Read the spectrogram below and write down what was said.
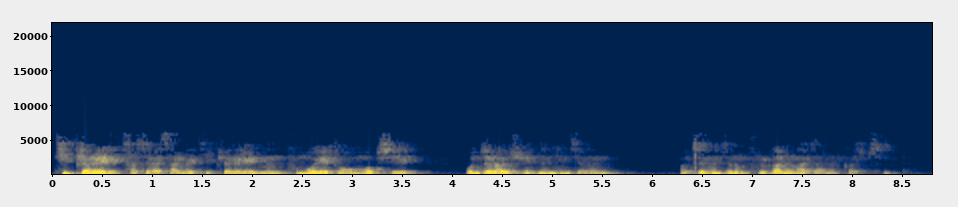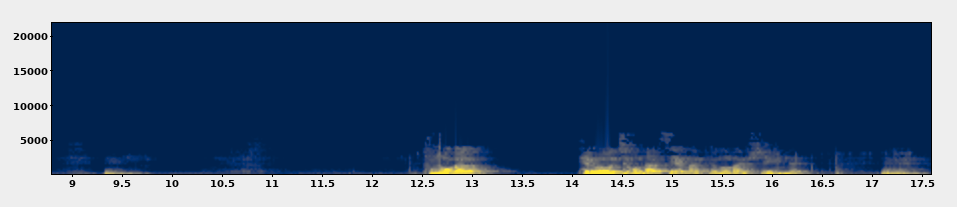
뒤편에 자신의 삶의 뒤편에 있는 부모의 도움 없이 온전할 수 있는 인생은 어쩌면 저는 불가능하지 않을까 싶습니다. 예. 부모가 되어지고 나서야만 경험할 수 있는 예.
